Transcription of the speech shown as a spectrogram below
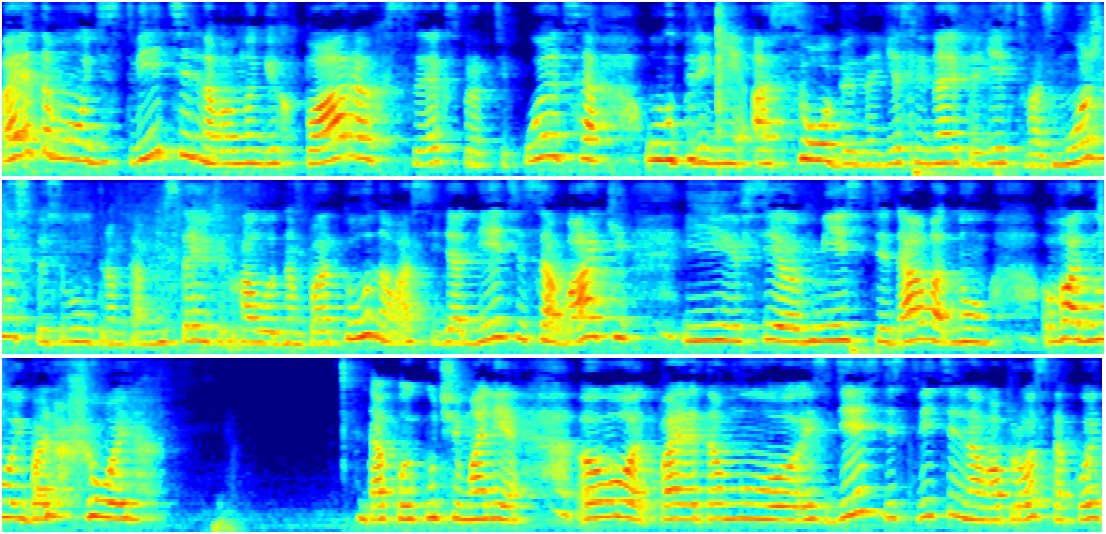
Поэтому действительно во многих парах секс практикуется утренний, особенно если на это есть возможность, то есть вы утром там не встаете в холодном поту, на вас сидят дети, собаки, и все вместе, да, в одном, в одной большой такой кучи мале. Вот, поэтому здесь действительно вопрос такой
